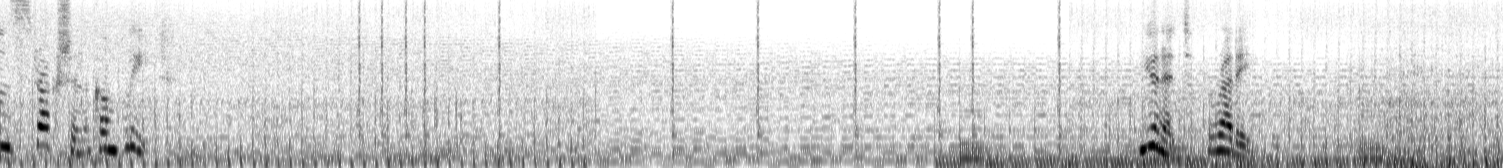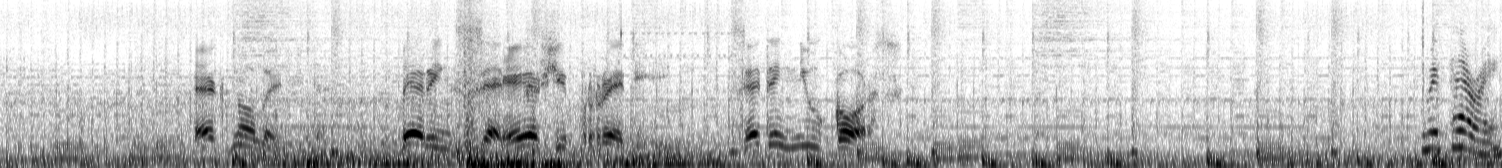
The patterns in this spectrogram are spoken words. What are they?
Construction complete. Unit ready. Acknowledged. Bearing set. Airship ready. Setting new course. Repairing.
